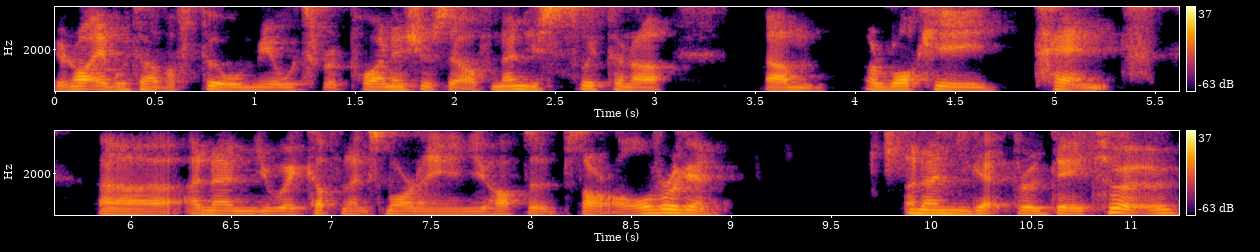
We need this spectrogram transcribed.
you're not able to have a full meal to replenish yourself, and then you sleep in a um, a rocky tent uh, and then you wake up the next morning and you have to start all over again. And then you get through day two,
